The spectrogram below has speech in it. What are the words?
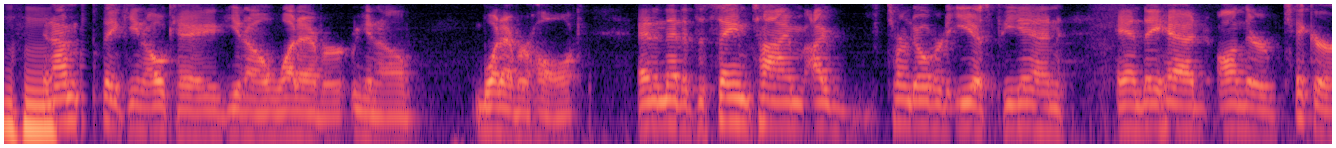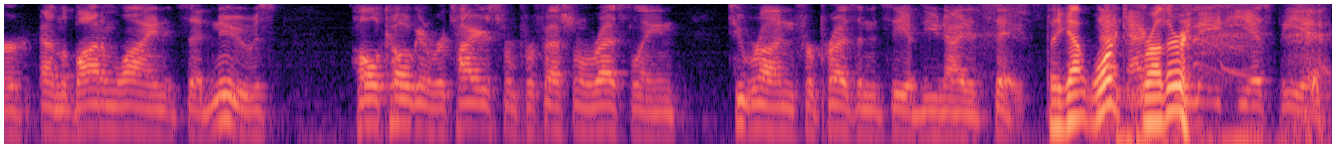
Mm-hmm. And I'm thinking, okay, you know, whatever, you know, whatever, Hulk. And then at the same time, I turned over to ESPN, and they had on their ticker on the bottom line it said news: Hulk Hogan retires from professional wrestling to run for presidency of the United States. they got worked, brother. ESPN.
